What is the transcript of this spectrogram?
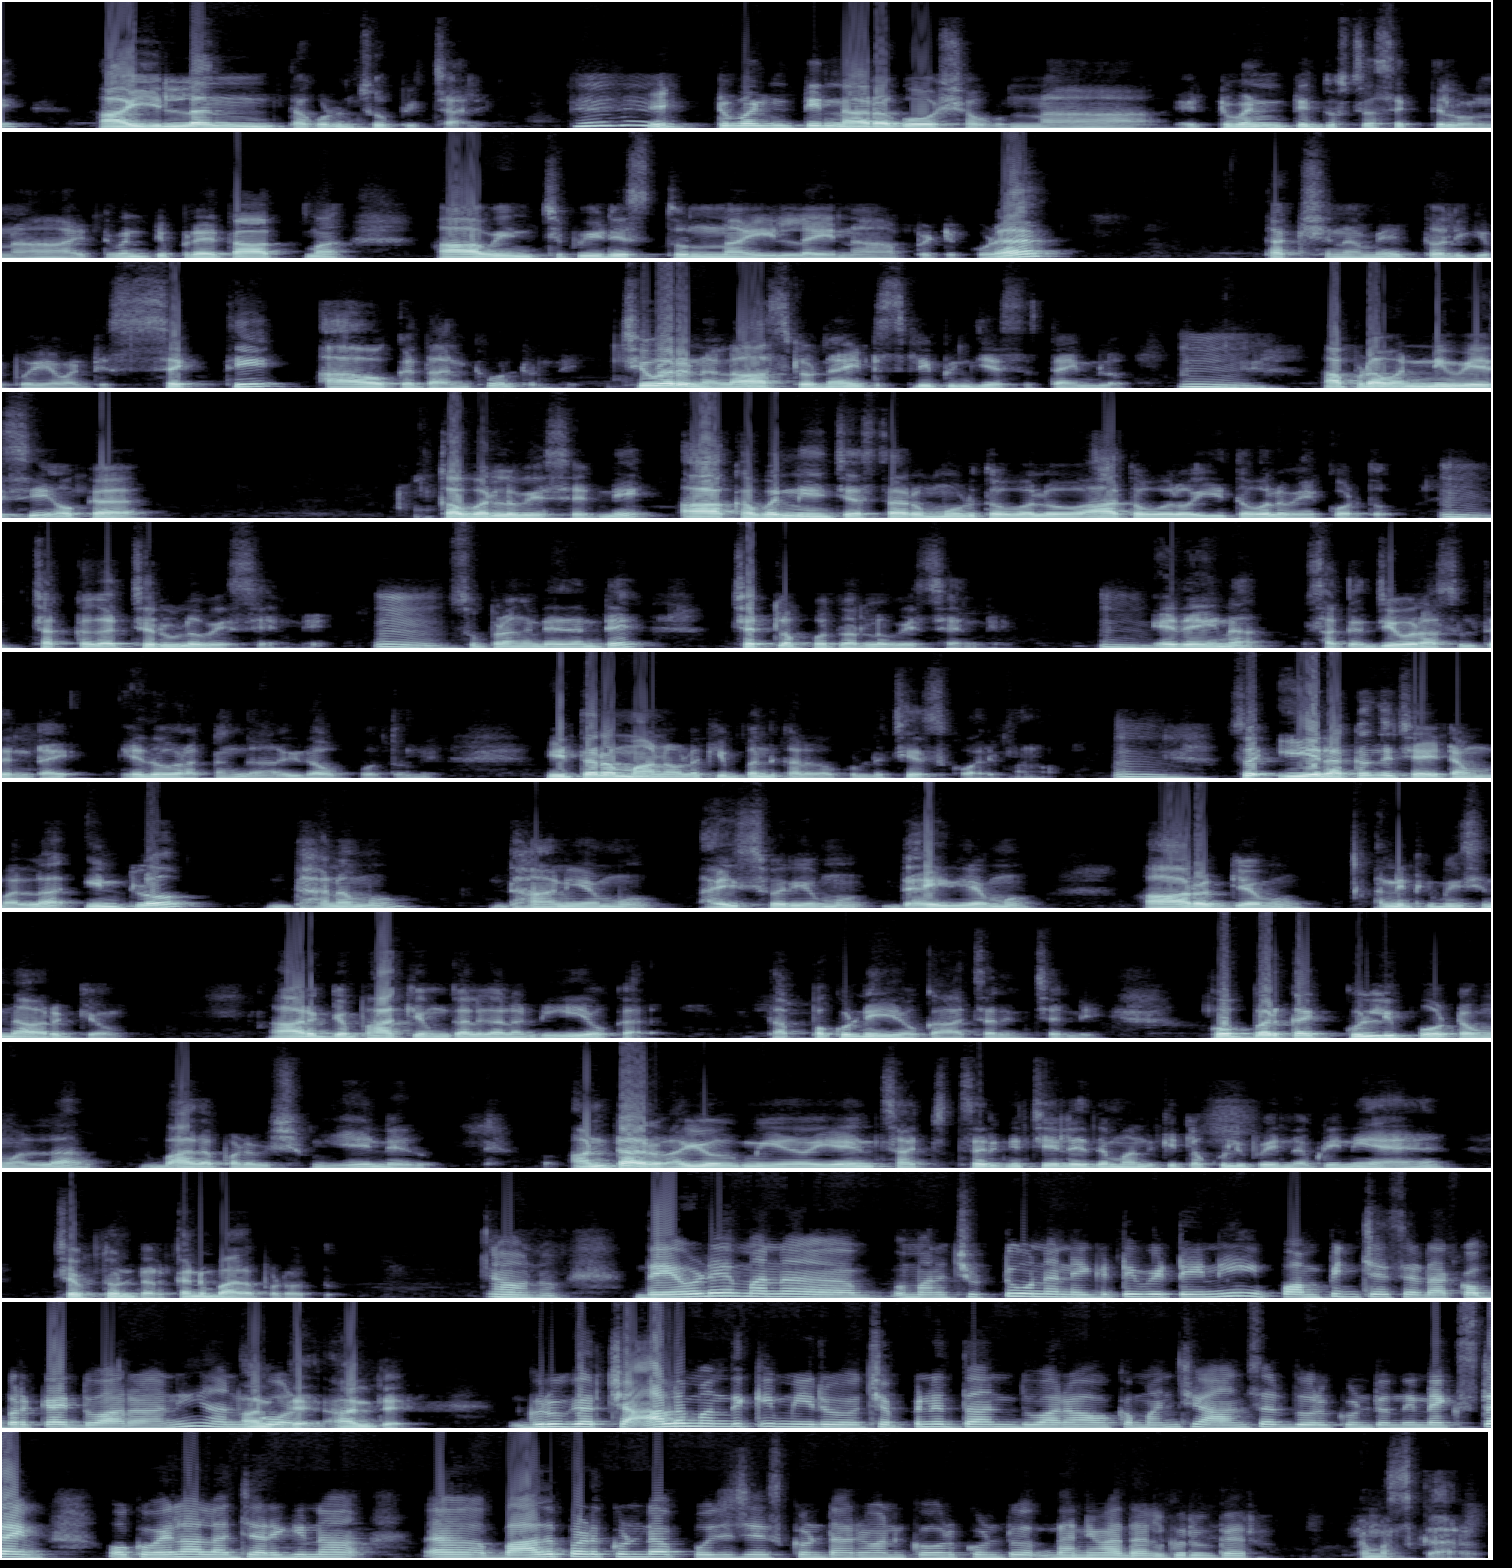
ఆ ఇల్లంతా కూడా చూపించాలి. ఎటువంటి నరఘోష ఉన్నా ఎటువంటి దుష్టశక్తులు ఉన్నా ఎటువంటి ప్రేతాత్మ ఆవించి పీడిస్తున్న ఇల్లైనప్పటికీ కూడా తక్షణమే తొలగిపోయేవంటి శక్తి ఆ ఒక దానికి ఉంటుంది. చివరిన లాస్ట్లో నైట్ స్లీపింగ్ చేసే టైంలో అప్పుడు అవన్నీ వేసి ఒక కవర్లో వేసేయండి ఆ కవర్ని ఏం చేస్తారు? మూడు తవ్వలో ఆ తవ్వలో ఈ తవ్వలో వేయకూడదు. చక్కగా చెరువులో వేసేయండి. శుభ్రంగా లేదంటే చెట్ల పొదర్లో వేసేయండి. ఏదైనా సక జీవరాశులు తింటాయి. ఏదో రకంగా ఇది అయిపోతుంది ఇతర మానవులకు ఇబ్బంది కలగకుండా చేసుకోవాలి మనం. సో ఈ రకంగా చేయటం వల్ల ఇంట్లో ధనము ధాన్యము ఐశ్వర్యము ధైర్యము ఆరోగ్యము అన్నిటికీ మించింది ఆరోగ్యం. ఆరోగ్య భాగ్యం కలగాలంటే ఈ యొక్క తప్పకుండా ఈ యొక్క ఆచరించండి. కొబ్బరికాయ కుళ్ళిపోవటం వల్ల బాధపడే విషయం ఏం లేదు. అంటారు అయ్యో మీ ఏం సరిగ్గా చేయలేదే మందికి ఇట్లా కుళ్ళిపోయింది అప్పుడే చెప్తుంటారు కానీ బాధపడవద్దు. అవును. దేవుడే మన మన చుట్టూ ఉన్న నెగిటివిటీని పంపించేసాడు ఆ కొబ్బరికాయ ద్వారా అని అంతే అనుకోండి అంతే. గురుగారు చాలా మందికి మీరు చెప్పిన దాని ద్వారా ఒక మంచి ఆన్సర్ దొరుకుంటుంది. నెక్స్ట్ టైం ఒకవేళ అలా జరిగినా బాధపడకుండా పూజ చేసుకుంటారు అని కోరుకుంటూ ధన్యవాదాలు గురుగారు. నమస్కారం.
